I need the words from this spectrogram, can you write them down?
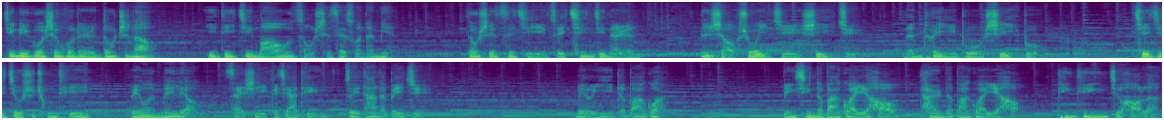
经历过生活的人都知道，一地鸡毛总是在所难免。都是自己最亲近的人，能少说一句是一句，能退一步是一步。切记旧事重提，没完没了才是一个家庭最大的悲剧。没有意义的八卦，明星的八卦也好，他人的八卦也好，听听就好了。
